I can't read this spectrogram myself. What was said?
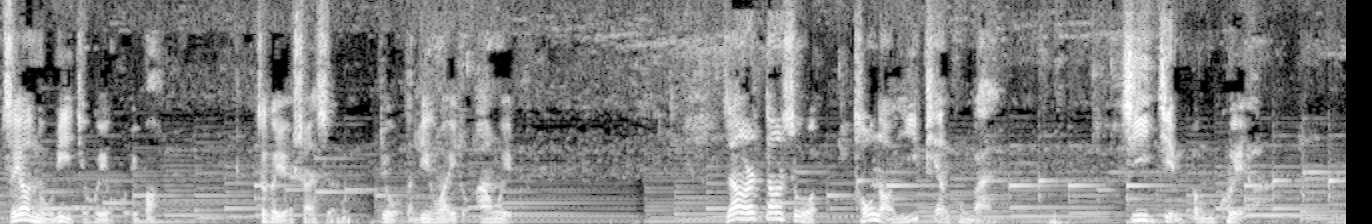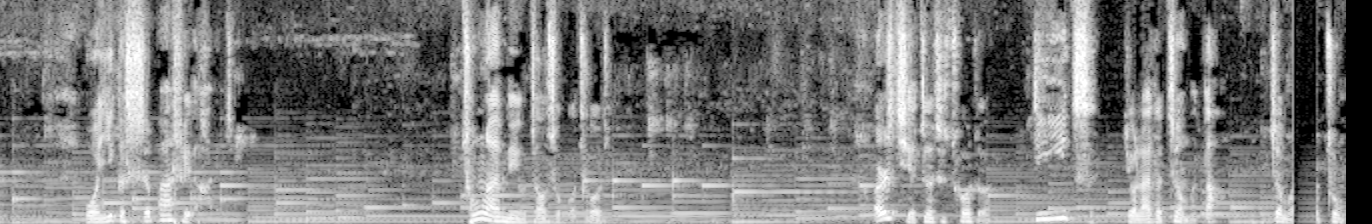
只要努力就会有回报，这个也算是对我的另外一种安慰吧。然而当时我头脑一片空白，几近崩溃啊！我一个十八岁的孩子，从来没有遭受过挫折。而且这次挫折，第一次就来的这么大，这么重，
